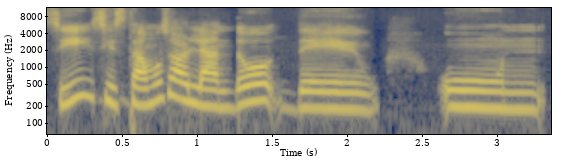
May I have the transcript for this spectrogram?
¿Sí? Si estamos hablando de un,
